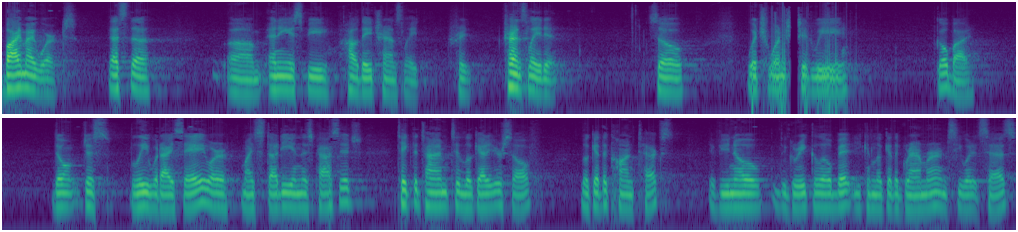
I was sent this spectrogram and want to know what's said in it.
by my works. That's the um, NASB, how they translate, tra- translate it. So which one should we go by? Don't just believe what I say or my study in this passage. Take the time to look at it yourself. Look at the context. If you know the Greek a little bit, you can look at the grammar and see what it says.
